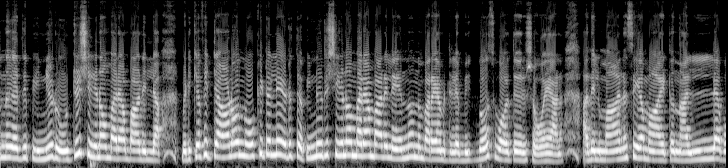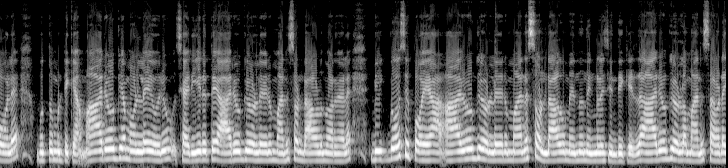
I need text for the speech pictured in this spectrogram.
എന്ന് കരുതി പിന്നീട് ഒരു ക്ഷീണവും വരാൻ പാടില്ല. മെഡിക്കൽ ഫിറ്റ് ആണോ എന്ന് നോക്കിയിട്ടല്ലേ എടുത്ത്. പിന്നെ ഒരു ക്ഷീണവും വരാൻ പാടില്ല എന്നൊന്നും പറയാൻ പറ്റില്ല. ബിഗ് ബോസ് പോലത്തെ ഒരു ഷോയാണ് അതിൽ മാനസികമായിട്ട് നല്ല പോലെ ബുദ്ധിമുട്ടിക്കാം. ആരോഗ്യമുള്ള ഒരു ശരീരത്തെ ആരോഗ്യമുള്ള ഒരു മനസ്സുണ്ടാവുള്ളൂ എന്ന് പറഞ്ഞാൽ ബിഗ് ബോസിൽ പോയാൽ ആരോഗ്യമുള്ള ഒരു മനസ്സുണ്ടാകുമെന്ന് നിങ്ങൾ ചിന്തിക്കരുത്. ആരോഗ്യമുള്ള മനസ്സ് അവിടെ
